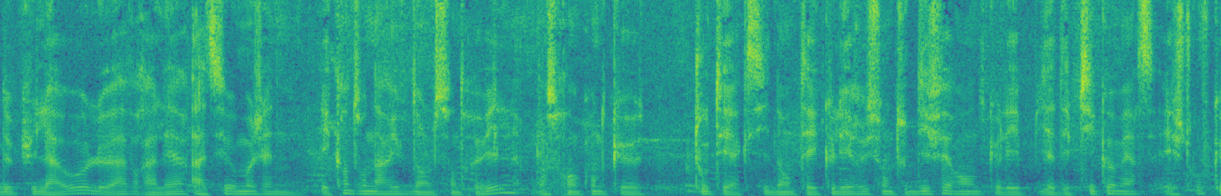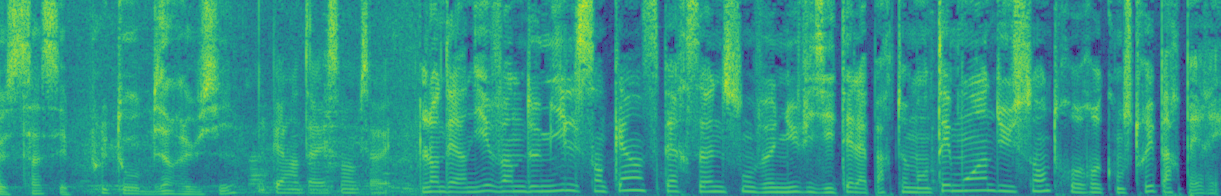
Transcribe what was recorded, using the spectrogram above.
Depuis là-haut, le Havre a l'air assez homogène. Et quand on arrive dans le centre-ville, on se rend compte que tout est accidenté, que les rues sont toutes différentes, que il y a des petits commerces. Et je trouve que ça, c'est plutôt bien réussi. Hyper intéressant à observer. L'an dernier, 22 115 personnes sont venues visiter l'appartement témoin du centre reconstruit par Perret.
